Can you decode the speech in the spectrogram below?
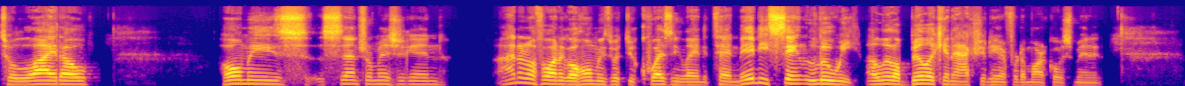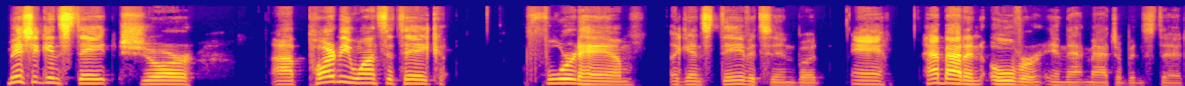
Toledo, homies, Central Michigan. I don't know if I want to go homies with Duquesne Lane at 10. Maybe St. Louis, a little Billiken action here for the Marcos minute. Michigan State, sure. Uh, part of me wants to take Fordham against Davidson, but eh, how about an over in that matchup instead?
